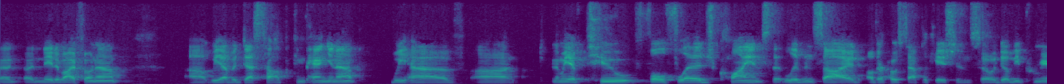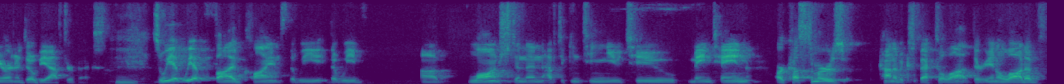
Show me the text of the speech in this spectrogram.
a, a, native iPhone app. Uh, we have a desktop companion app. We have uh, then we have two full-fledged clients that live inside other host applications, so Adobe Premiere and Adobe After Effects. Mm. So we have we have five clients that we that we've uh, launched and then have to continue to maintain. Our customers kind of expect a lot. They're in a lot of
